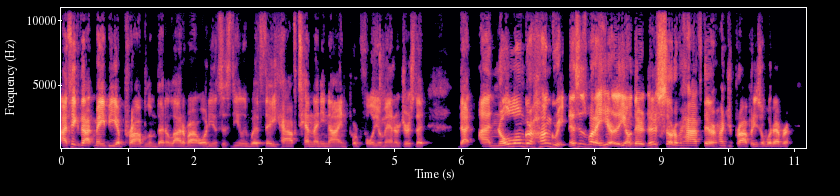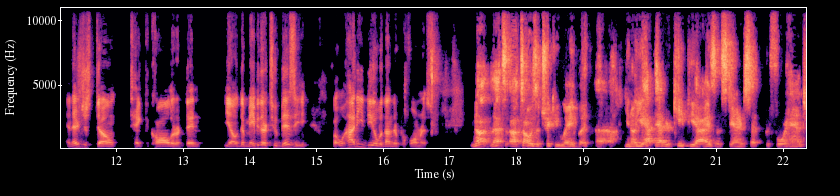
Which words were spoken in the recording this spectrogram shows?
I think that may be a problem that a lot of our audience is dealing with. They have 1099 portfolio managers that that are no longer hungry. This is what I hear. You know, they're they're sort of have their 100 properties or whatever, and they just don't take the call, or then you know, maybe they're too busy. But how do you deal with underperformers? No, that's that's always a tricky way, but uh, you know you have to have your KPIs and standards set beforehand,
